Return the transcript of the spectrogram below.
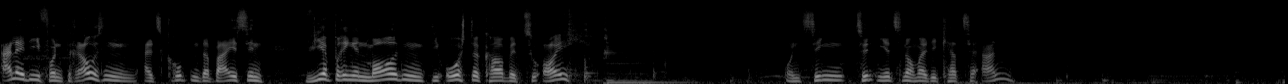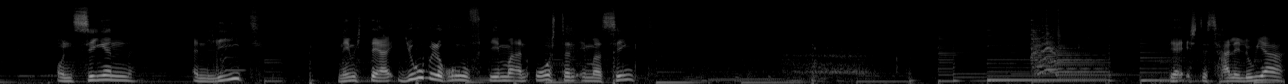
alle, die von draußen als Gruppen dabei sind, wir bringen morgen die Osterkörbe zu euch und singen, zünden jetzt nochmal die Kerze an und singen ein Lied, nämlich der Jubelruf, den man an Ostern immer singt. Der ist das Halleluja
